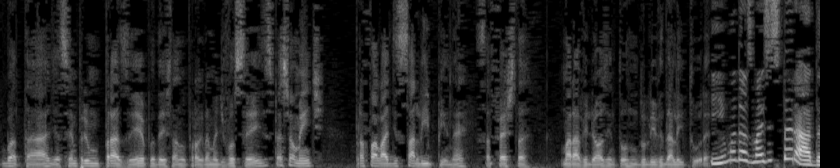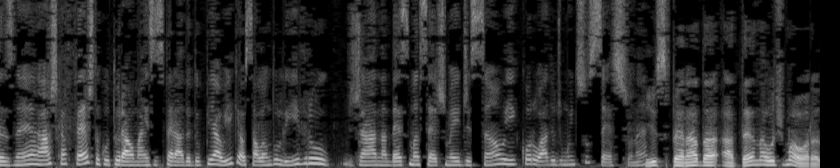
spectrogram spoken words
Boa tarde, é sempre um prazer poder estar no programa de vocês, especialmente para falar de Salip, né? Essa festa maravilhosa em torno do livro e da leitura. E uma das mais esperadas, né? Acho que a festa cultural mais esperada do Piauí, que é o Salão do Livro, já na 17ª edição e coroado de muito sucesso, né? E esperada até na última hora,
